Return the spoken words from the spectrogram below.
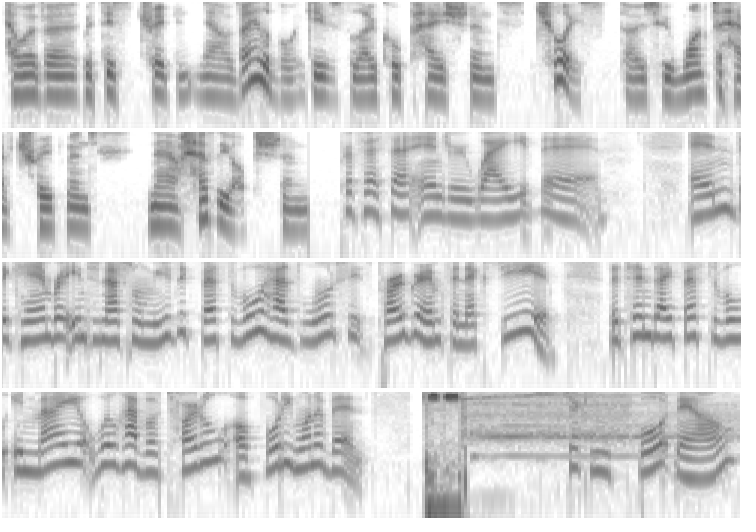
However, with this treatment now available, it gives local patients choice. Those who want to have treatment now have the option. Professor Andrew Wei there. And the Canberra International Music Festival has launched its program for next year. The 10 day festival in May will have a total of 41 events. Checking sport now.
